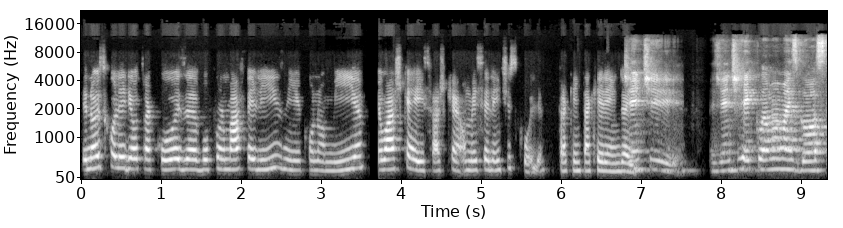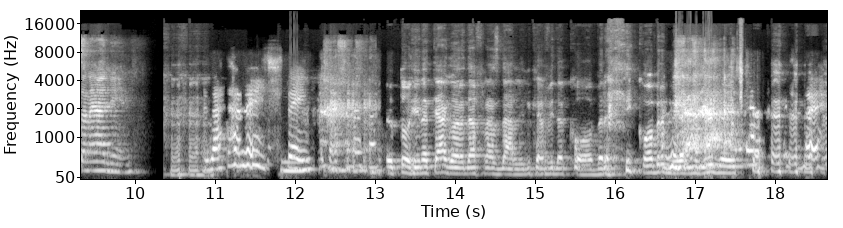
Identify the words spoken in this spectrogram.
eu não escolheria outra coisa, vou formar feliz em economia. Eu acho que é isso, acho que é uma excelente escolha para quem está querendo aí. Gente, a gente reclama, mas gosta, né, Aline? Exatamente, tem. Eu tô rindo até agora da frase da Aline que a vida cobra. E cobra mesmo, viu, gente? É.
